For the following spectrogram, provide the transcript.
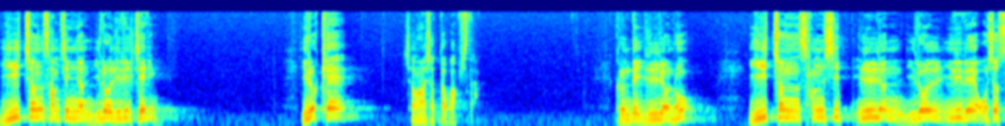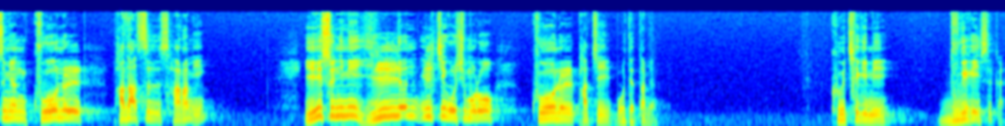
2030년 1월 1일 재림 이렇게 정하셨다고 합시다. 그런데 1년 후 2031년 1월 1일에 오셨으면 구원을 받았을 사람이 예수님이 1년 일찍 오심으로 구원을 받지 못했다면 그 책임이 누구에게 있을까요?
